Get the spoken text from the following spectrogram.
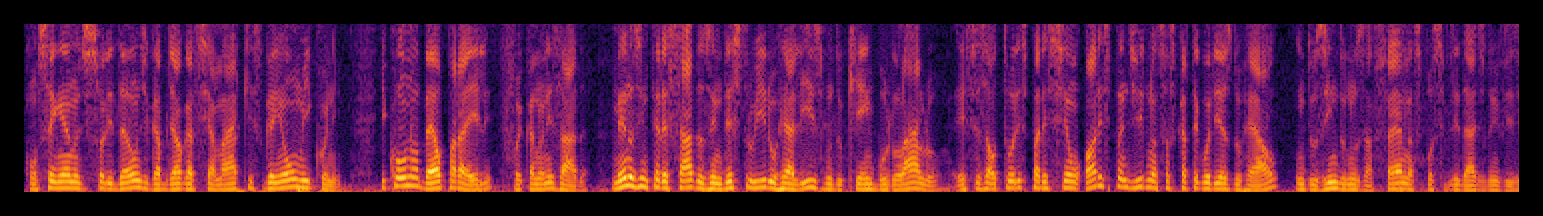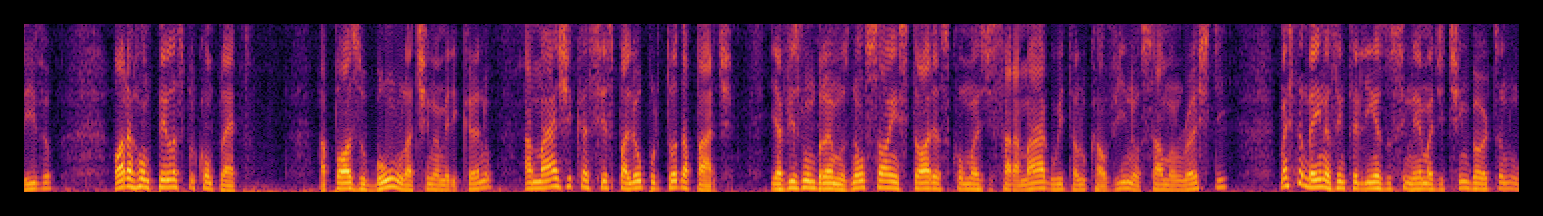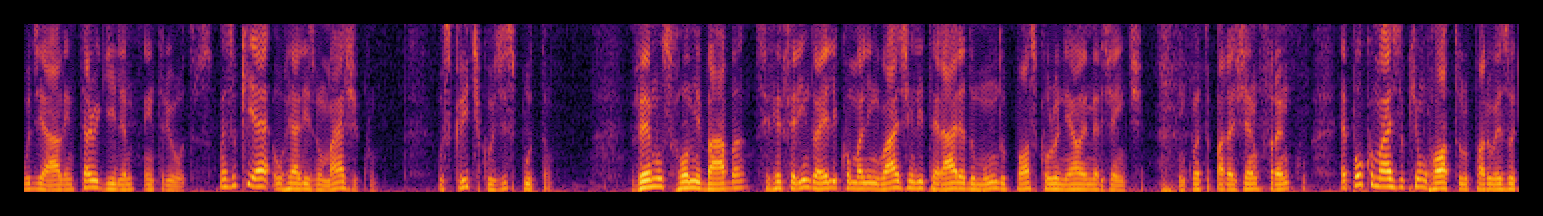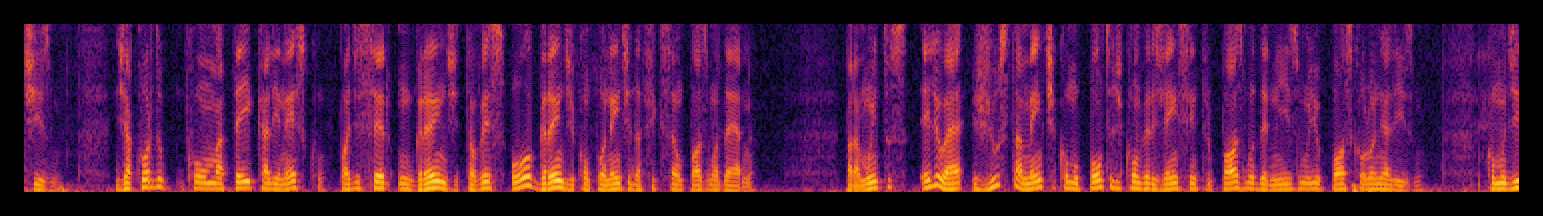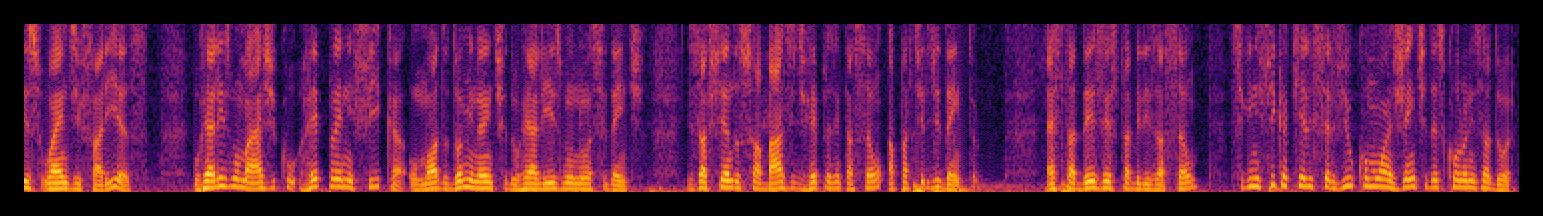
Com Cem anos de solidão de Gabriel Garcia Marques, ganhou um ícone, e com o Nobel para ele foi canonizada. Menos interessados em destruir o realismo do que em burlá-lo, esses autores pareciam ora expandir nossas categorias do real, induzindo-nos à fé nas possibilidades do invisível, ora rompê-las por completo. Após o boom latino-americano, a mágica se espalhou por toda parte, e a vislumbramos não só em histórias como as de Saramago, Italo Calvino ou Salman Rushdie, mas também nas entrelinhas do cinema de Tim Burton, Woody Allen, Terry Gilliam, entre outros. Mas o que é o realismo mágico? Os críticos disputam. Vemos Homi Baba se referindo a ele como a linguagem literária do mundo pós-colonial emergente, enquanto para Jean Franco é pouco mais do que um rótulo para o exotismo. De acordo com Matei Kalinesco, pode ser um grande, talvez o grande componente da ficção pós-moderna. Para muitos, ele o é justamente como ponto de convergência entre o pós-modernismo e o pós-colonialismo. Como diz Wendy Farias, o realismo mágico replanifica o modo dominante do realismo no Ocidente, desafiando sua base de representação a partir de dentro. Esta desestabilização significa que ele serviu como um agente descolonizador.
